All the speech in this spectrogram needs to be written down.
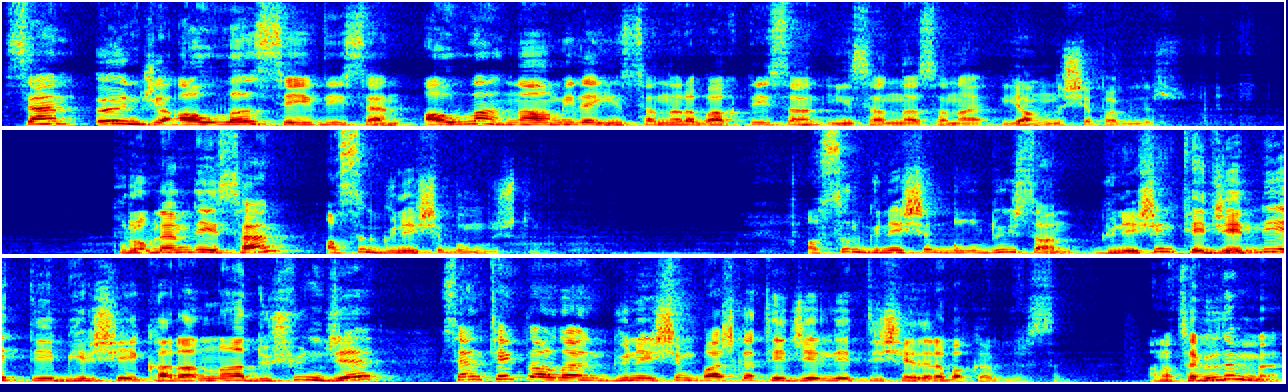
Sen önce Allah'ı sevdiysen, Allah namıyla insanlara baktıysan insanlar sana yanlış yapabilir. Problem değil sen asıl güneşi bulmuştun. Asıl güneşi bulduysan, güneşin tecelli ettiği bir şey karanlığa düşünce sen tekrardan güneşin başka tecelli ettiği şeylere bakabilirsin. Anlatabildim mi?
